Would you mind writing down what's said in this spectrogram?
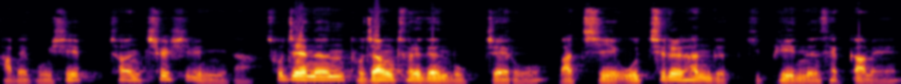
450, 1070입니다. 소재는 도장 처리된 목재로 마치 오칠을 한 듯 깊이 있는 색감에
